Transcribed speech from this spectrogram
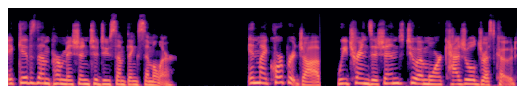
It gives them permission to do something similar. In my corporate job, we transitioned to a more casual dress code.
